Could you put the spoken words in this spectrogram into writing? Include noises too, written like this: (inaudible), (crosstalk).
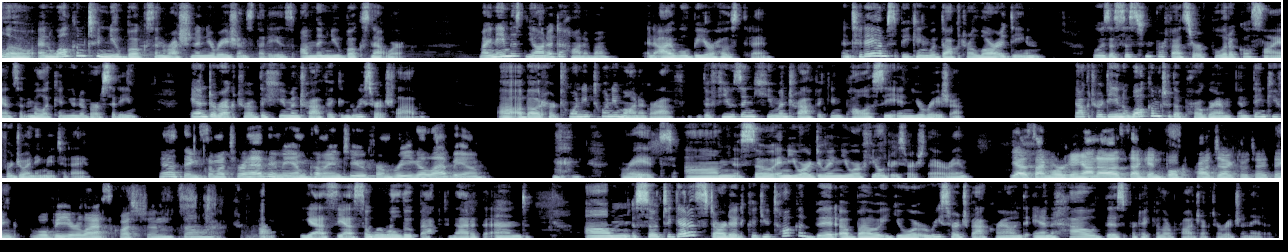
Hello, and welcome to New Books in Russian and Eurasian Studies on the New Books Network. My name is Diana Dukhanova, and I will be your host today. And today I'm speaking with Dr. Laura Dean, who is Assistant Professor of Political Science at Millikin University and Director of the Human Trafficking Research Lab, uh, about her 2020 monograph, Diffusing Human Trafficking Policy in Eurasia. Dr. Dean, welcome to the program, and thank you for joining me today. Yeah, thanks so much for having me. I'm coming to you from Riga, Latvia. (laughs) Great. Um, so, and you are doing your field research there, right? Yes, I'm working on a second book project, which I think will be your last question. So, yes, yes. So we will loop back to that at the end. Um, so, to get us started, could you talk a bit about your research background and how this particular project originated?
